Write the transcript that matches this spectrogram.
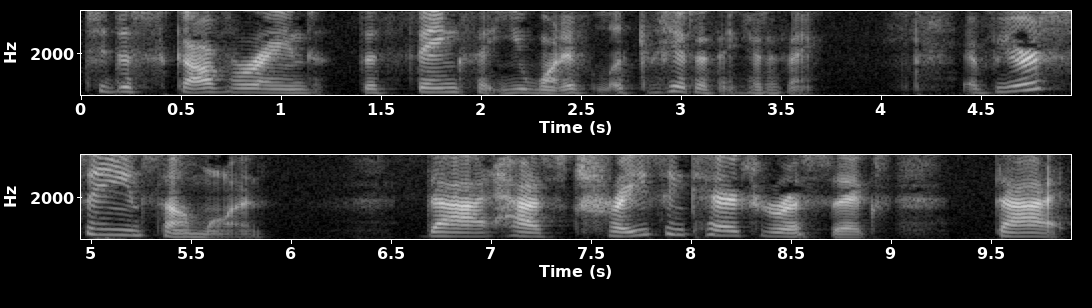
to discovering the things that you want. If look, here's the thing, here's the thing. If you're seeing someone that has traits and characteristics that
